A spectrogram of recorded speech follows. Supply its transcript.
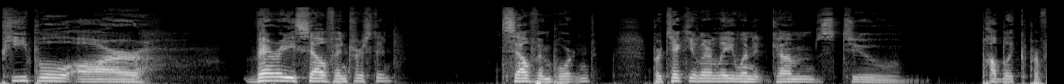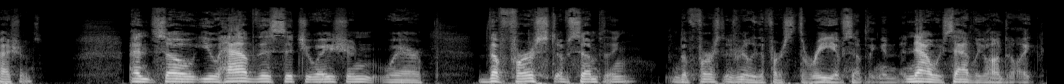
people are very self interested, self important, particularly when it comes to public professions. And so you have this situation where the first of something, the first is really the first three of something, and now we've sadly gone to like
